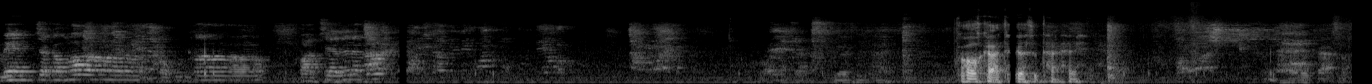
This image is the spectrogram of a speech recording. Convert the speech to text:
แมนจักรพันธ์ขอบคุณครับฝากแชร์ด้วยนะครับเรือสุดท้ายก็โอกาสเธอสุดท้าย โอกาสครับ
